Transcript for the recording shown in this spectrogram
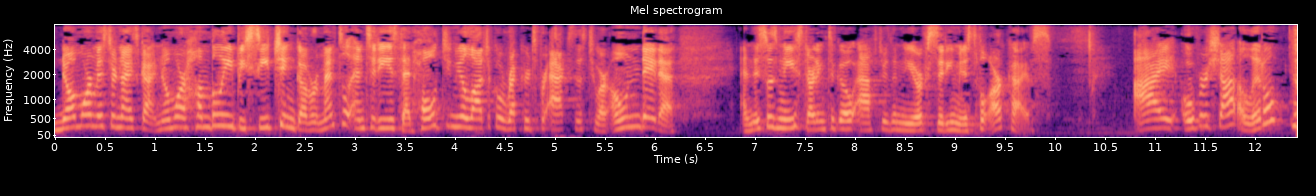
no more Mr. Nice Guy, no more humbly beseeching governmental entities that hold genealogical records for access to our own data. And this was me starting to go after the New York City Municipal Archives. I overshot a little.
